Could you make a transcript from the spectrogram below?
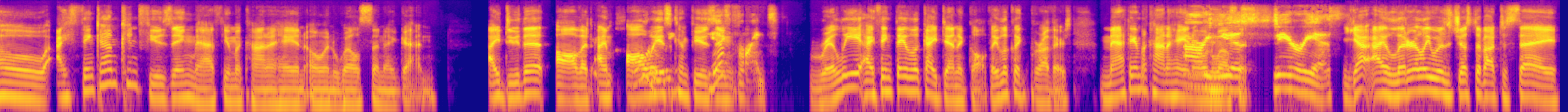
Oh, I think I'm confusing Matthew McConaughey and Owen Wilson again. I do that all the time. I'm always confusing. Different. Really? I think they look identical. They look like brothers. Matthew McConaughey and Are Owen you serious? Yeah, I literally was just about to say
